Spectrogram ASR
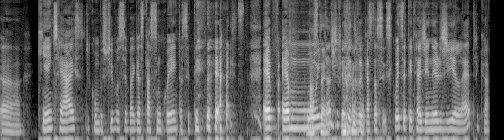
ah, 500 reais de combustível, você vai gastar 50, 70 reais. É, é muita bastante. diferença. gastar 50, 70 reais de energia elétrica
